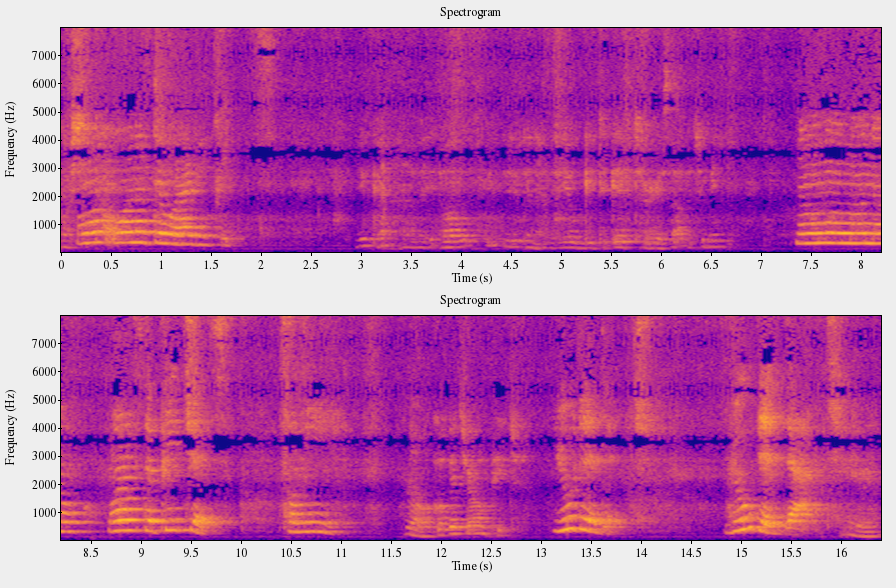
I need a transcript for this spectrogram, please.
up. Back up. Shit. one, of the Wally feet? You can't have it. Oh, you can have yogi to give to her. Is that what you mean? No, no, no, no. One of the peaches. For me. No, go get your own peach. You did it. You did that.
